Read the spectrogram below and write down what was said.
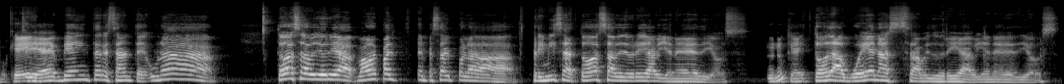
Okay. Sí, es bien interesante. Una, toda sabiduría, vamos a empezar por la premisa, toda sabiduría viene de Dios. okay. Toda buena sabiduría viene de Dios.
